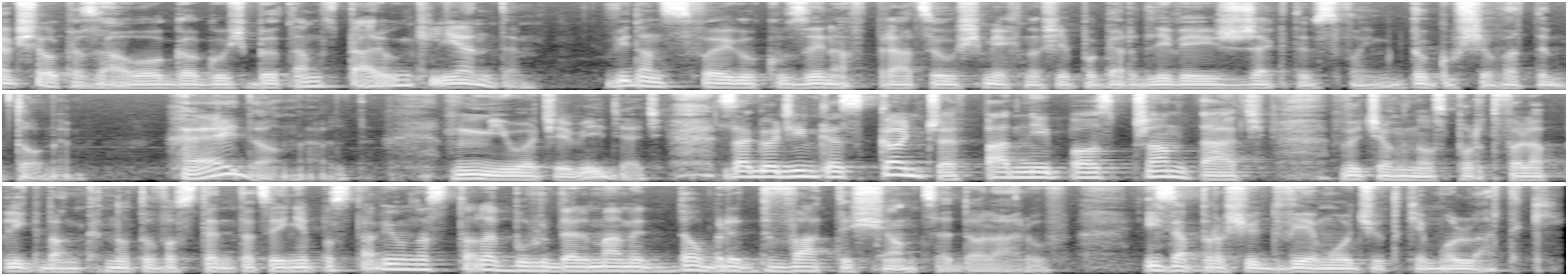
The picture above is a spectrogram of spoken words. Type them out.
Jak się okazało, Goguś był tam starym klientem. Widząc swojego kuzyna w pracy, uśmiechnął się pogardliwie i rzekł tym swoim gogusiowatym tonem. Hej, Donald. Miło cię widzieć. Za godzinkę skończę, wpadnij posprzątać. Wyciągnął z portfela plik banknotów ostentacyjnie, postawił na stole burdel mamy dobre dwa tysiące dolarów i zaprosił dwie młodziutkie molatki.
